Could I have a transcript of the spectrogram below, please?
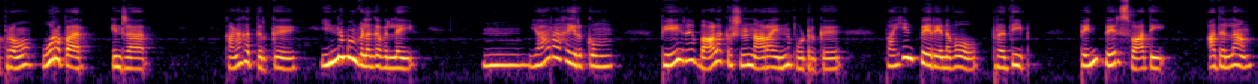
அப்புறம் ஊறப்பார் என்றார். கனகத்திற்கு இன்னமும் விளங்கவில்லை. யாராக இருக்கும்? பேர் பாலகிருஷ்ணன் நாராயண்னு போட்டிருக்கு. பையன் பேர் என்னவோ பிரதீப் பெண் பேர் சுவாதி. அதெல்லாம்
